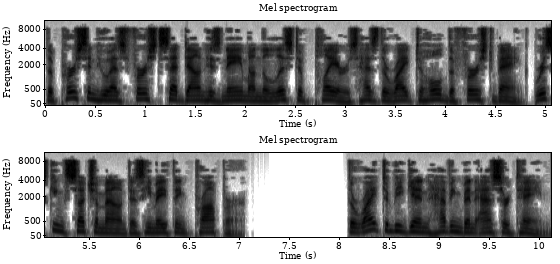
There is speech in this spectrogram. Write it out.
the person who has first set down his name on the list of players has the right to hold the first bank, risking such amount as he may think proper. The right to begin having been ascertained,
